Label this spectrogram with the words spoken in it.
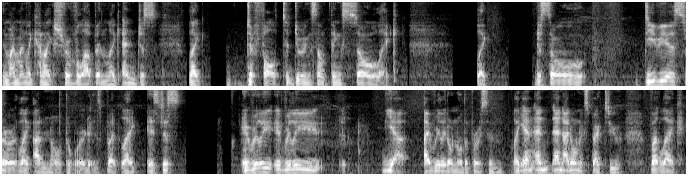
in my mind like kind of like shrivel up and like and just like default to doing something so like like just so devious or like i don't know what the word is but like it's just it really it really yeah i really don't know the person like and, Yeah. and and i don't expect to but like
